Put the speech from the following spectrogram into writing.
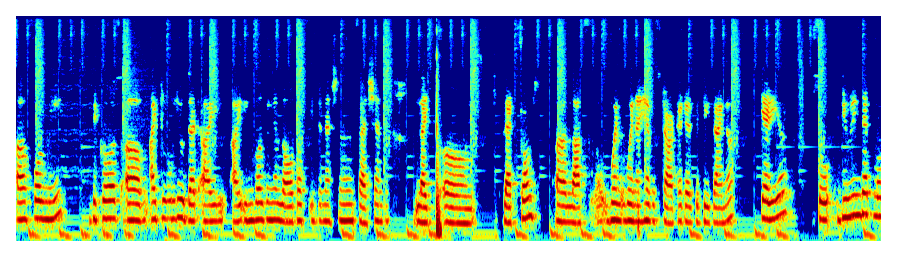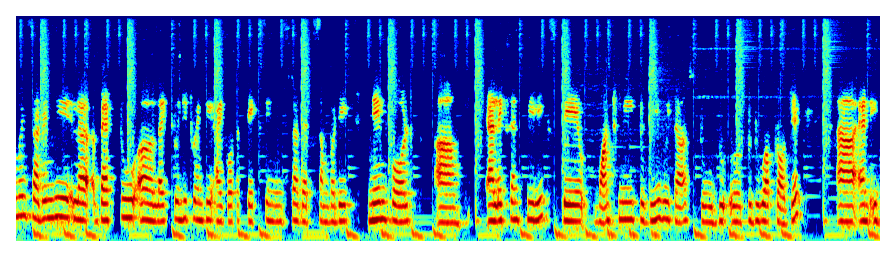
uh, for me because um, i told you that i i involve in a lot of international fashion like um, platforms uh, last uh, when when i have started as a designer career so during that moment suddenly back to uh, like 2020 i got a text in insta that somebody name called um, alex and felix. They want me to be with us to do uh, to do a project. Uh, and it,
